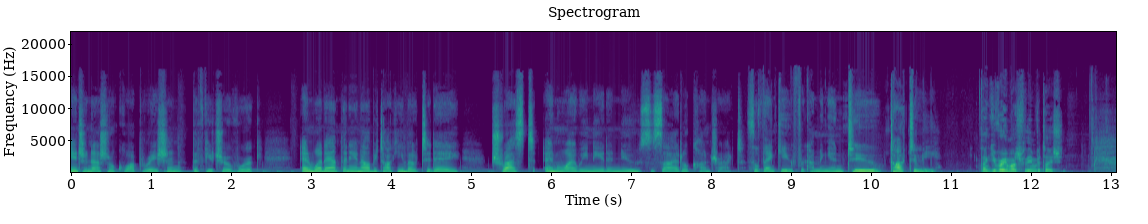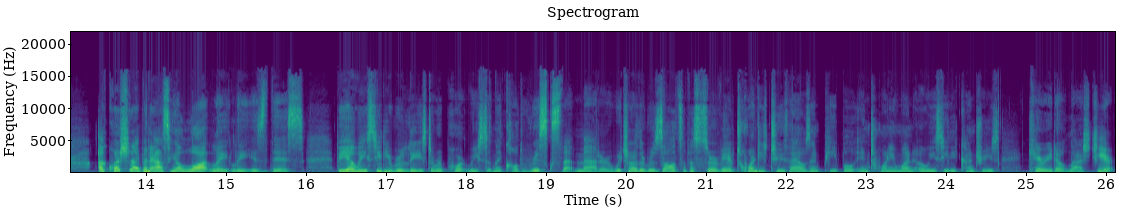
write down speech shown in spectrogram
international cooperation, the future of work, and what Anthony and I'll be talking about today trust and why we need a new societal contract. So, thank you for coming in to talk to me. Thank you very much for the invitation. A question I've been asking a lot lately is this. The OECD released a report recently called Risks That Matter, which are the results of a survey of 22,000 people in 21 OECD countries carried out last year.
